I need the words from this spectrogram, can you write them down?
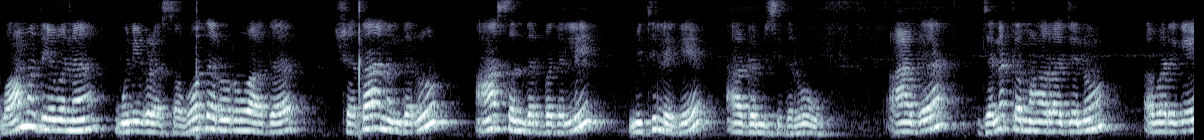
ವಾಮದೇವನ ಮುನಿಗಳ ಸಹೋದರರೂ ಆದ ಶತಾನಂದರು ಆ ಸಂದರ್ಭದಲ್ಲಿ ಮಿಥಿಲೆಗೆ ಆಗಮಿಸಿದರು. ಆಗ ಜನಕ ಮಹಾರಾಜನು ಅವರಿಗೆ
